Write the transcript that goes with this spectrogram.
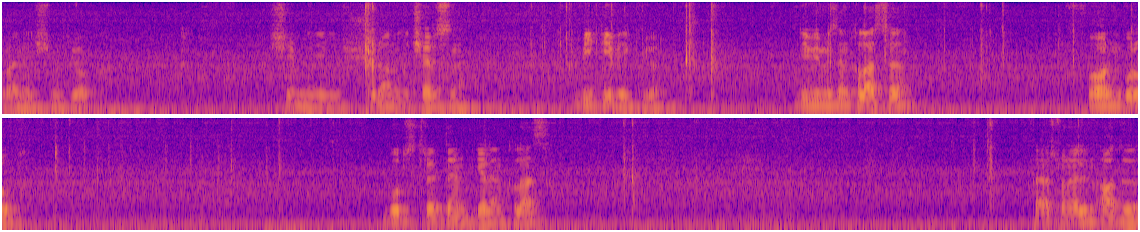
Burayla işimiz yok. Şimdi şuranın içerisine bir div ekliyorum. Divimizin klası form group bootstrap'ten gelen klas personelin adı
